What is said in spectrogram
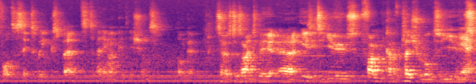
four to six weeks, but depending on conditions, longer. So it's designed to be uh, easy to use, fun, kind of pleasurable to use, Yeah.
